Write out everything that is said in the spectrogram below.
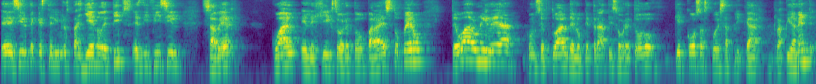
He de decirte que este libro está lleno de tips, es difícil saber cuál elegir sobre todo para esto, pero te voy a dar una idea conceptual de lo que trata y sobre todo qué cosas puedes aplicar rápidamente.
